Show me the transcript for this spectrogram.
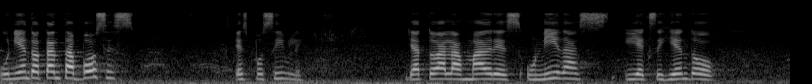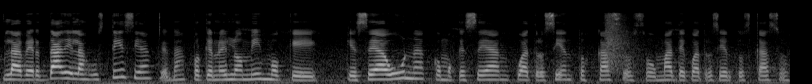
uniendo tantas voces, es posible. Ya todas las madres unidas y exigiendo la verdad y la justicia, ¿verdad? Porque no es lo mismo que, que sea una como que sean 400 casos o más de 400 casos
